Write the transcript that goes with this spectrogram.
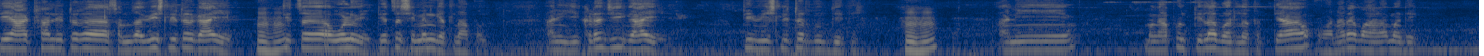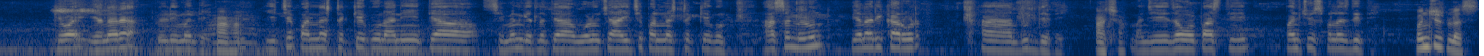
ते अठरा लिटर समजा वीस लिटर गाय आहे. तिचं वळू आहे त्याचं सिमेंट घेतलं आपण. आणि इकडं जी गाय आहे ती वीस लिटर दूध देते. आणि मग आपण तिला भरलं तर त्या होणाऱ्या बाळामध्ये किंवा येणाऱ्या पिढीमध्ये हां हां. हिचे पन्नास टक्के गुण आणि त्या सिमेंट घेतलं त्या वळूच्या आईचे पन्नास टक्के गुण असं मिळून येणारी कारोड अं, दूध देते. अच्छा. म्हणजे जवळपास ती पंचवीस प्लस देते. पंचवीस प्लस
